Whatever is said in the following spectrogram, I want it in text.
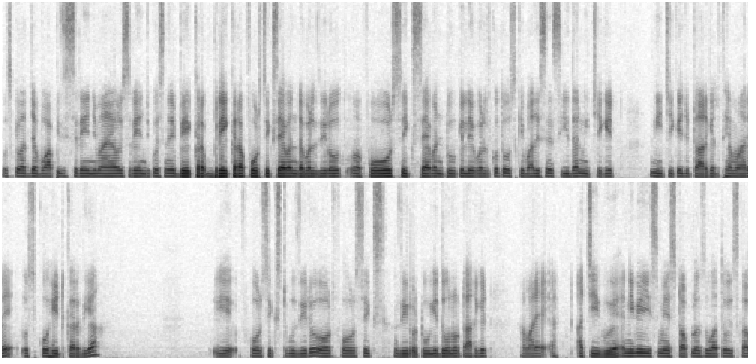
उसके बाद जब वापस इस रेंज में आया और इस रेंज को इसने ब्रेक कर ब्रेक करा four six seven double zero four six seven two के लेवल को तो उसके बाद इसने सीधा नीचे के नीचे के जो टारगेट थे हमारे, उसको हिट कर दिया। ये फोर सिक्स टू ज़ीरो और फोर सिक्स ज़ीरो टू, ये दोनों टारगेट हमारे अचीव हुए एनी anyway, इसमें स्टॉप लॉस हुआ तो इसका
